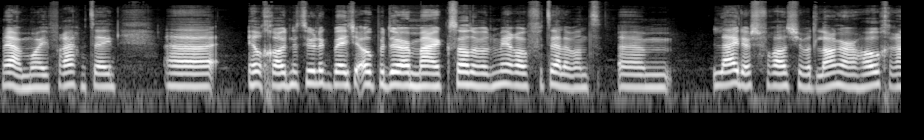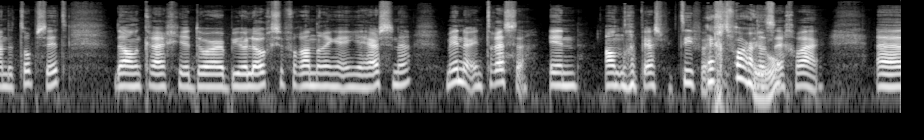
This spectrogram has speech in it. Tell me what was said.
ja, mooie vraag meteen. Eh, heel groot natuurlijk, beetje open deur, maar ik zal er wat meer over vertellen. Want ehm, leiders, vooral als je wat langer, hoger aan de top zit, dan krijg je door biologische veranderingen in je hersenen minder interesse in andere perspectieven. Echt waar, Dat is joh? echt waar. Eh,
